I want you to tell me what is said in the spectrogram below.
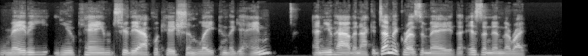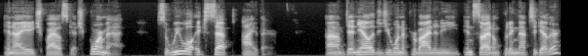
maybe you came to the application late in the game and you have an academic resume that isn't in the right NIH BioSketch format. So we will accept either. Um, Daniela, did you want to provide any insight on putting that together?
